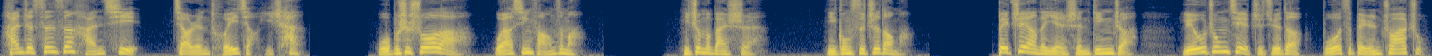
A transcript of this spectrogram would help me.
含着森森寒气，叫人腿脚一颤。我不是说了我要新房子吗？你这么办事，你公司知道吗？被这样的眼神盯着，刘中介只觉得脖子被人抓住，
